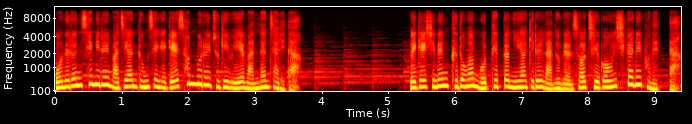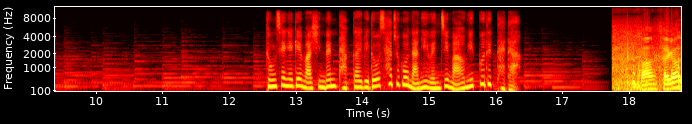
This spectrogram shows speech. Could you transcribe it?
오늘은 생일을 맞이한 동생에게 선물을 주기 위해 만난 자리다. 외길 씨는 그동안 못했던 이야기를 나누면서 즐거운 시간을 보냈다. 동생에게 맛있는 닭갈비도 사주고 나니 왠지 마음이 뿌듯하다. 가, 잘 가.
